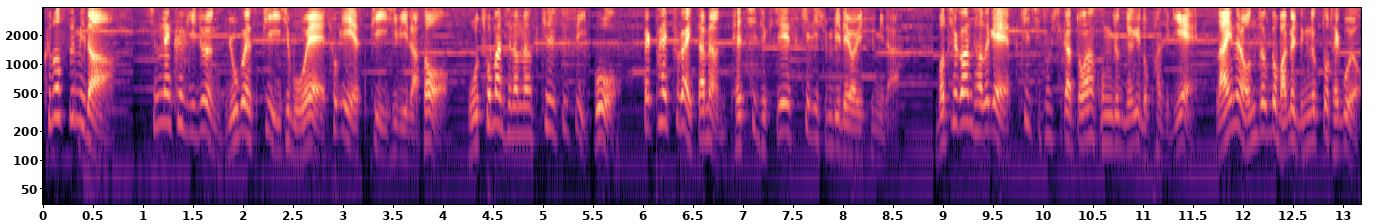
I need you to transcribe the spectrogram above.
그렇습니다. 10랭크 기준 요구 SP 25에 초기 SP 22라서 5초만 지나면 스킬 쓸 수 있고 백파이프가 있다면 배치 즉시의 스킬이 준비되어 있습니다. 머틀과는 다르게 스킬 지속 시간 동안 공격력이 높아지기에 라인을 어느 정도 막을 능력도 되고요.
